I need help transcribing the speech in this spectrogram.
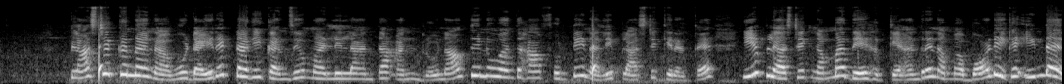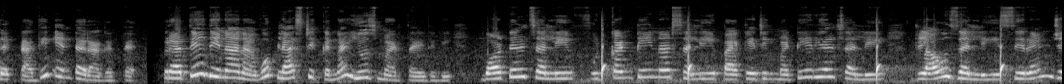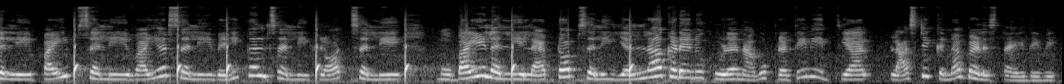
ಪ್ಲಾಸ್ಟಿಕ್ ಅನ್ನ ನಾವು ಡೈರೆಕ್ಟ್ ಆಗಿ ಕನ್ಸ್ಯೂಮ್ ಮಾಡಲಿಲ್ಲ ಅಂತ ಅಂದರೂ, ನಾವು ತಿನ್ನುವಂತಹ ಫುಡ್ಡಿನಲ್ಲಿ ಪ್ಲಾಸ್ಟಿಕ್ ಇರುತ್ತೆ. ಈ ಪ್ಲಾಸ್ಟಿಕ್ ನಮ್ಮ ದೇಹಕ್ಕೆ, ಅಂದ್ರೆ ನಮ್ಮ ಬಾಡಿಗೆ ಇಂಡೈರೆಕ್ಟ್ ಆಗಿ ಎಂಟರ್ ಆಗುತ್ತೆ. ಪ್ರತಿದಿನ ನಾವು ಪ್ಲಾಸ್ಟಿಕ್ ಅನ್ನ ಯೂಸ್ ಮಾಡ್ತಾ ಇದ್ದೀವಿ. ಬಾಟಲ್ಸ್ ಅಲ್ಲಿ ಫುಡ್ ಕಂಟೈನರ್ಸಲ್ಲಿ ಪ್ಯಾಕೇಜಿಂಗ್ ಮಟೀರಿಯಲ್ಸ್ ಅಲ್ಲಿ ಸಿರೆಂಜಲ್ಲಿ ಅಲ್ಲಿ ಸಿರೆಂಜ್ ಅಲ್ಲಿ ಕ್ಲಾತ್ಸಲ್ಲಿ ಅಲ್ಲಿ ಲ್ಯಾಪ್ಟಾಪ್ಸಲ್ಲಿ ಎಲ್ಲ ಕಡೆನೂ ಕೂಡ ನಾವು ಪ್ರತಿನಿತ್ಯ ಪ್ಲಾಸ್ಟಿಕ್ ಅನ್ನ ಬಳಸ್ತಾ ಇದ್ದೀವಿ.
